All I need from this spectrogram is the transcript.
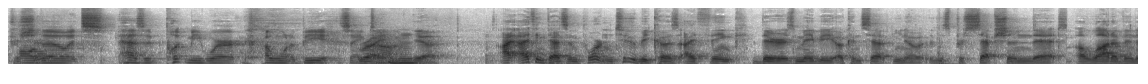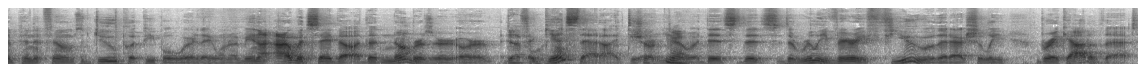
For although it's hasn't put me where I want to be at the same Right. time. Mm-hmm. Yeah. I, I think that's important too because I think there's maybe a concept, you know, this perception that a lot of independent films do put people where they want to be, and I, I would say the the numbers are, are Definitely. against that idea. Sure. You Yeah. know, it's it's the really very few that actually break out of that.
